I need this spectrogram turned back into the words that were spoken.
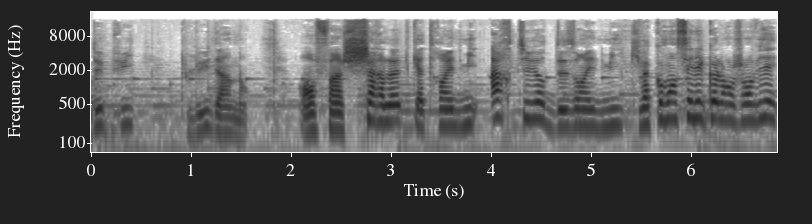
depuis plus d'un an. Enfin, Charlotte, 4 ans et demi, Arthur, 2 ans et demi, qui va commencer l'école en janvier.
